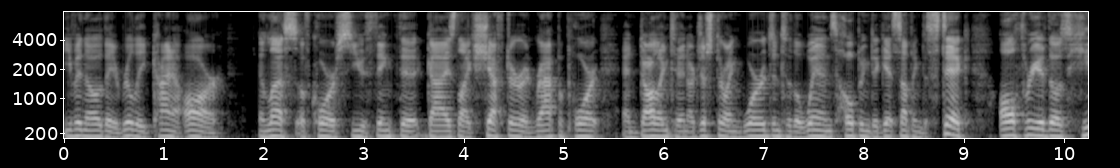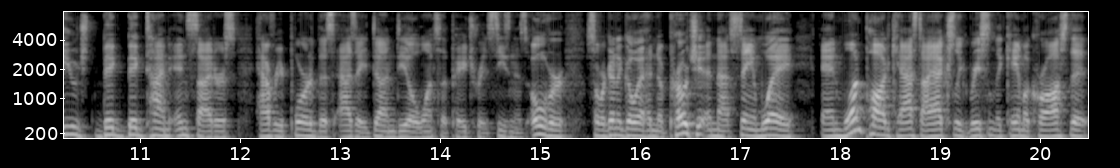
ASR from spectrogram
even though they really kind of are. Unless, of course, you think that guys like Schefter and Rapoport and Darlington are just throwing words into the winds, hoping to get something to stick. All three of those huge, big, big time insiders have reported this as a done deal once the Patriots season is over. So we're going to go ahead and approach it in that same way. And one podcast I actually recently came across that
